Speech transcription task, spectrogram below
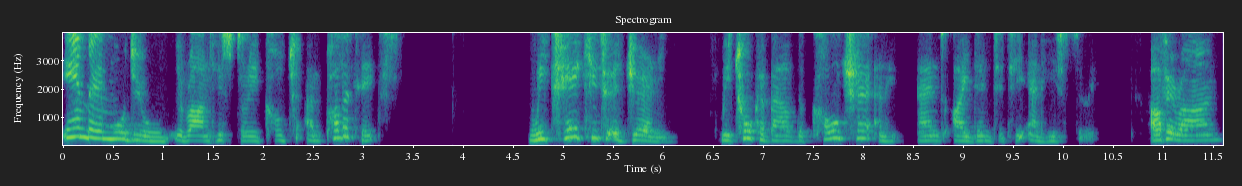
the module Iran history, culture and politics, we take you to a journey. We talk about the culture and, and identity and history of Iran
